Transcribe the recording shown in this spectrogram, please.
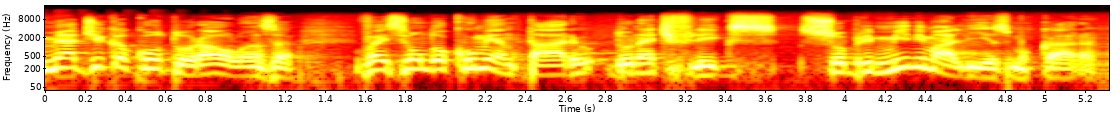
Minha dica cultural, Lanza, vai ser um documentário do Netflix sobre minimalismo, cara.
